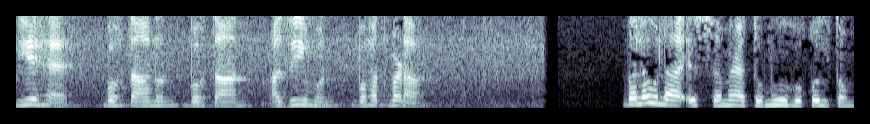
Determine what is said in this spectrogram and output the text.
یہ ہے، بہتان بہتان، عظیم، بہت بڑا۔ ولولا اس سمے تم کل تم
